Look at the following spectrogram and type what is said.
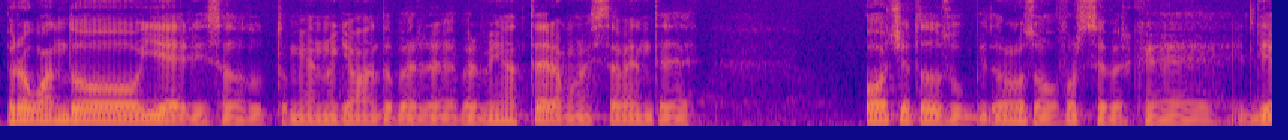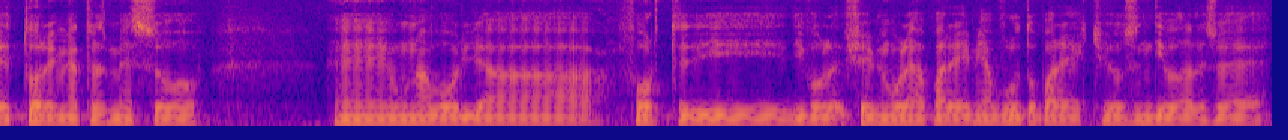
però quando ieri è stato tutto, mi hanno chiamato per, per venire a Teramo, onestamente ho accettato subito, non lo so, forse perché il direttore mi ha trasmesso eh, una voglia forte di, di voler, cioè mi, voleva pare, mi ha voluto parecchio, lo sentivo dalle sue,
